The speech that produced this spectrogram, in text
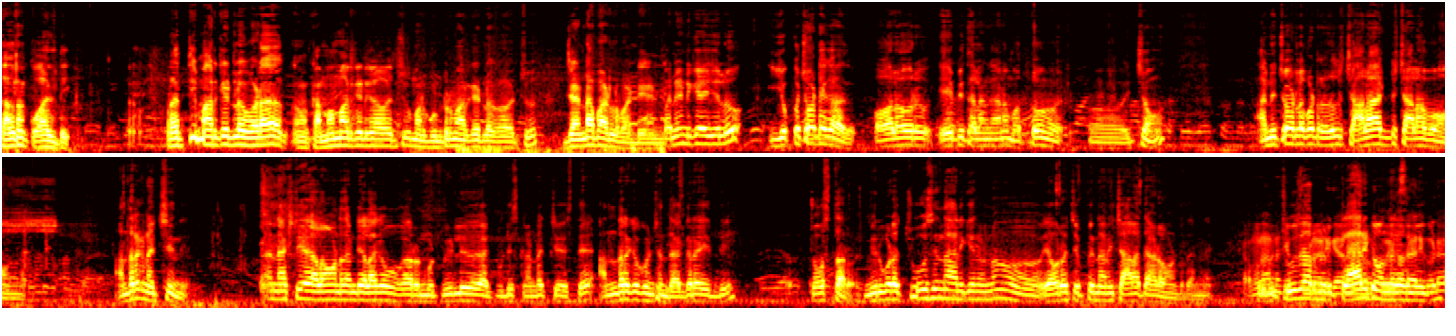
కలర్ క్వాలిటీ ప్రతి మార్కెట్లో కూడా ఖమ్మం మార్కెట్ కావచ్చు మన గుంటూరు మార్కెట్లో కావచ్చు జెండా పాటలు పడ్డాయండి. పన్నెండు కేజీలు ఈ ఒక్క చోటే కాదు ఆల్ ఓవర్ ఏపీ తెలంగాణ మొత్తం ఇచ్చాం. అన్ని చోట్ల కూడా రిజల్ట్ చాలా అంటే చాలా బాగుంది. అందరికి నచ్చింది. నెక్స్ట్ ఇయర్ ఎలా ఉండదంటే ఇలాగే ఒక రెండు మూడు ఫీల్డ్ యాక్టివిటీస్ కండక్ట్ చేస్తే అందరికీ కొంచెం దగ్గర అయింది చూస్తారు. మీరు కూడా చూసిన దానికి నేను ఎవరో చెప్పిన దానికి చాలా తేడా ఉంటుందండి. చూసారు మీరు క్లారిటీ ఉంది కదా మీకు? కూడా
